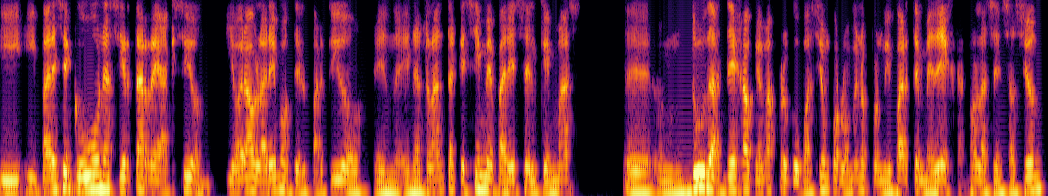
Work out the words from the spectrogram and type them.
y, parece que hubo una cierta reacción. Y ahora hablaremos del partido en, en Atlanta, que sí me parece el que más eh, dudas deja o que más preocupación, por lo menos por mi parte, me deja, ¿no? La sensación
